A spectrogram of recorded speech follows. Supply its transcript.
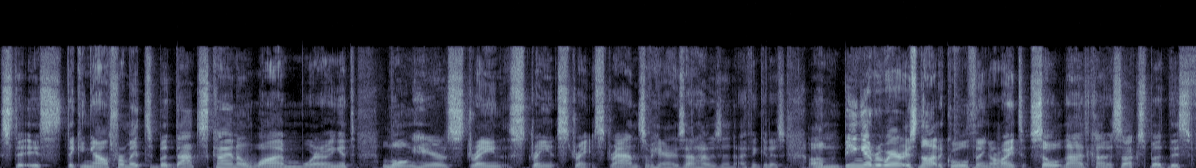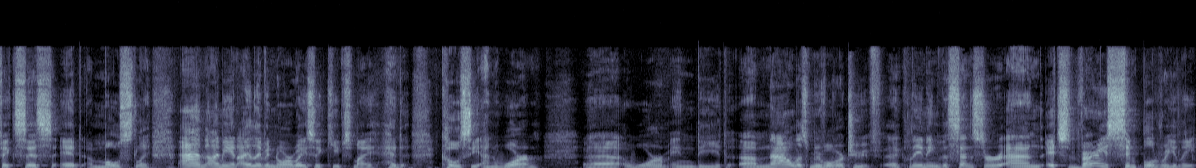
st is sticking out from it, but that's kind of why I'm wearing it. Long hair, strain, strain, strain, strands of hair. Is that how is it? I think it is. Um, being everywhere is not a cool thing, all right? So that kind of sucks, but this fixes it mostly. And I mean, I live in Norway, so it keeps my head cozy and warm. Uh, warm indeed. Um, now let's move over to uh, cleaning the sensor, and it's very simple, really.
